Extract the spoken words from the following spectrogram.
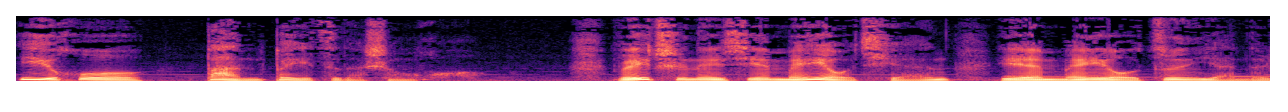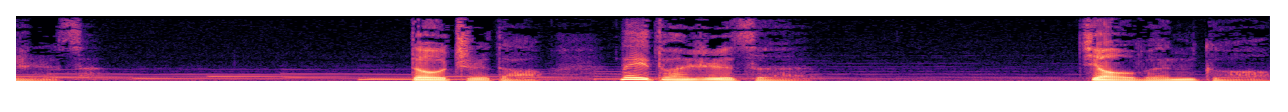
亦或半辈子的生活，维持那些没有钱也没有尊严的日子。都知道那段日子叫文革。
